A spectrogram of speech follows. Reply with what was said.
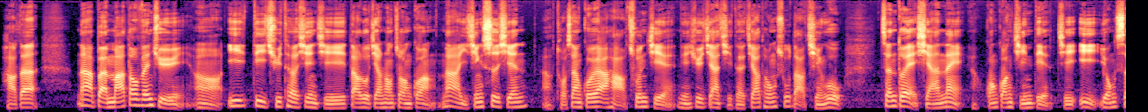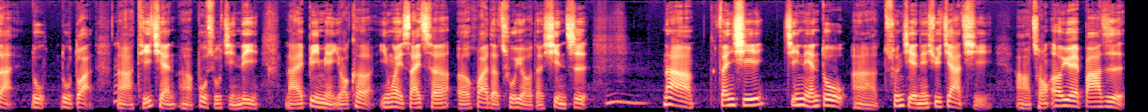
好的，那本麻豆分局啊，依地区特性及道路交通状况，那已经事先啊妥善规划好春节连续假期的交通疏导勤务。针对辖内观光景点及易拥塞路路段啊，提前啊部署警力，来避免游客因为塞车而坏的出游的兴致。那分析今年度啊春节连续假期啊，从二月八日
